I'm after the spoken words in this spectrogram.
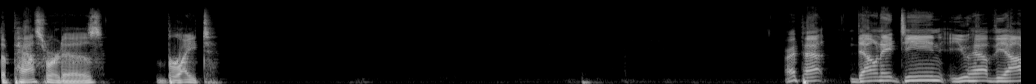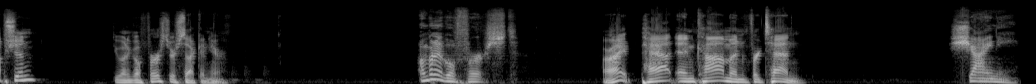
The password is bright. All right, Pat, down 18. You have the option. Do you want to go first or second here? I'm going to go first. All right, Pat and Common for 10. Shiny.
